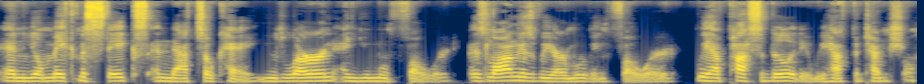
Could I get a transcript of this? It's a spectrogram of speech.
And you'll make mistakes, and that's okay. You learn and you move forward. As long as we are moving forward, we have possibility, we have potential.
